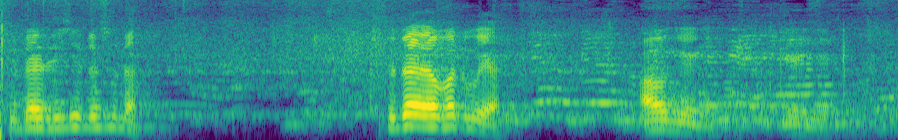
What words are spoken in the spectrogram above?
sudah di situ sudah sudah dapat bu ya oke oke Okay. Okay.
